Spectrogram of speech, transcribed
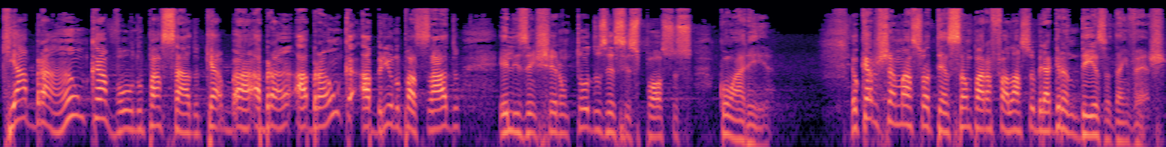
que Abraão cavou no passado, que Abraão, abriu no passado, eles encheram todos esses poços com areia. Eu quero chamar a sua atenção para falar sobre a grandeza da inveja.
